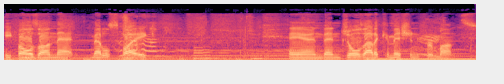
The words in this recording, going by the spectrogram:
He falls on that metal spike, and then Joel's out of commission for months.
